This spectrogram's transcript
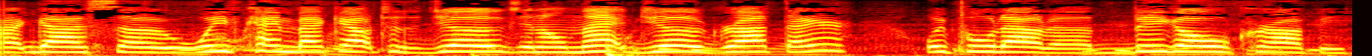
Alright guys, so we've came back out to the jugs and on that jug right there, we pulled out a big old crappie.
